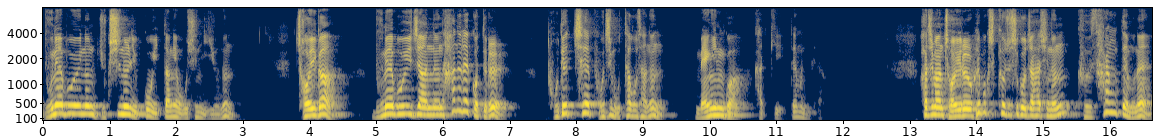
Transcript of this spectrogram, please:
눈에 보이는 육신을 입고 이 땅에 오신 이유는 저희가 눈에 보이지 않는 하늘의 것들을 도대체 보지 못하고 사는 맹인과 같기 때문입니다. 하지만 저희를 회복시켜 주시고자 하시는 그 사랑 때문에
